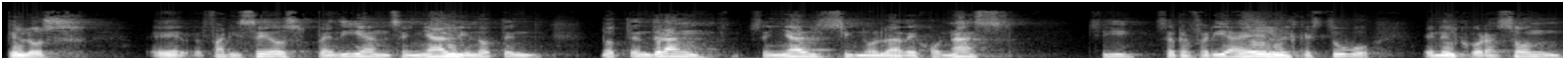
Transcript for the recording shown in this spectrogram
que los eh, fariseos pedían señal y no, no tendrán señal sino la de Jonás. ¿Sí? Se refería a él, el que estuvo en el corazón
